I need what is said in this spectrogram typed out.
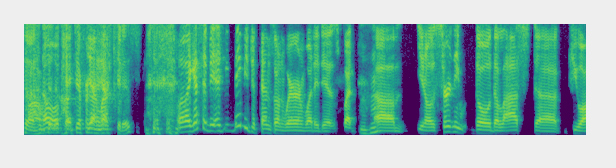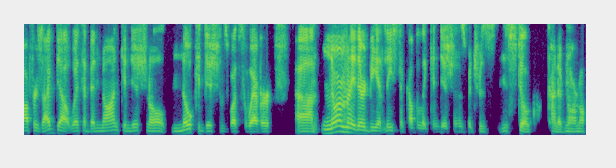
uh, oh, okay. how different yeah, our market is. well, I guess it, it, maybe depends on where and what it is, but mm-hmm. um, you know, certainly though the last uh, few offers I've dealt with have been non-conditional, no conditions whatsoever. Um, normally there'd be at least a couple of conditions, which was is still kind of normal.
